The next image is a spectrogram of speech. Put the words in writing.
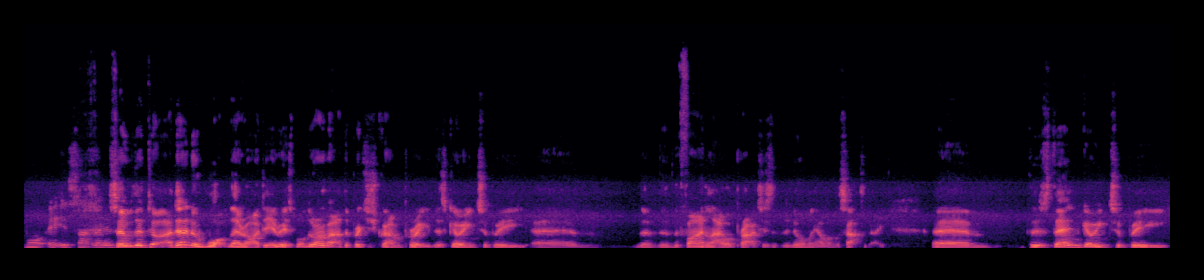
what it is that they're. So the, I don't know what their idea is. What they're on about at the British Grand Prix, there's going to be um, the, the the final hour practice that they normally have on the Saturday. Um, there's then going to be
